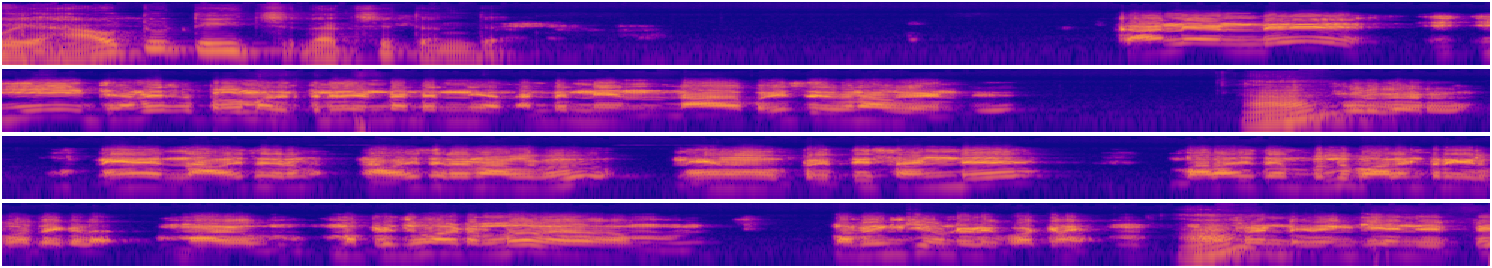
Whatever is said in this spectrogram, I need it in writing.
We have to teach that's it అంతే. కానీ అండి ఈ- జనరేషన్ పిల్లలు మాకు తెలియదు ఏంటంటే అంటే నేను నా వయసు ఇరవై నాలుగు అండి. ఆ? గురుగారు నేను నా వయసు నా వయసు ఇరవై నాలుగు నేను ప్రతి సండే బాలాజీ టెంపుల్ వాలంటీర్ వెళ్ళిపోతా ఇక్కడ. మా మా బ్రిడ్జ్ వాటర్లో మా వెంకీ ఉంటాడు పక్కనే. మా? ఫ్రెండ్ వెంకీ అని చెప్పి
